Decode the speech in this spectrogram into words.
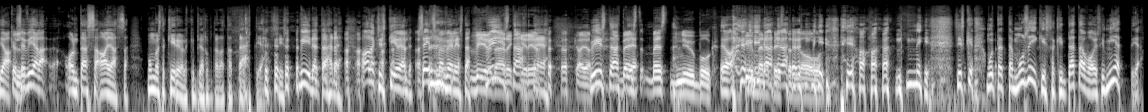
Ja Kyllä. se vielä on tässä ajassa. Mun mielestä kirjoillekin pitäisi ruveta laittaa tähtiä. Siis viiden tähden. Aleksis Kiven, seitsemän veljestä. Viiden viisi tähden tähteä. Viisi tähteä. Best, best new book. Joo. 10.0. niin, joo, niin. Siis, ky- mutta että musiikissakin tätä voisi miettiä,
